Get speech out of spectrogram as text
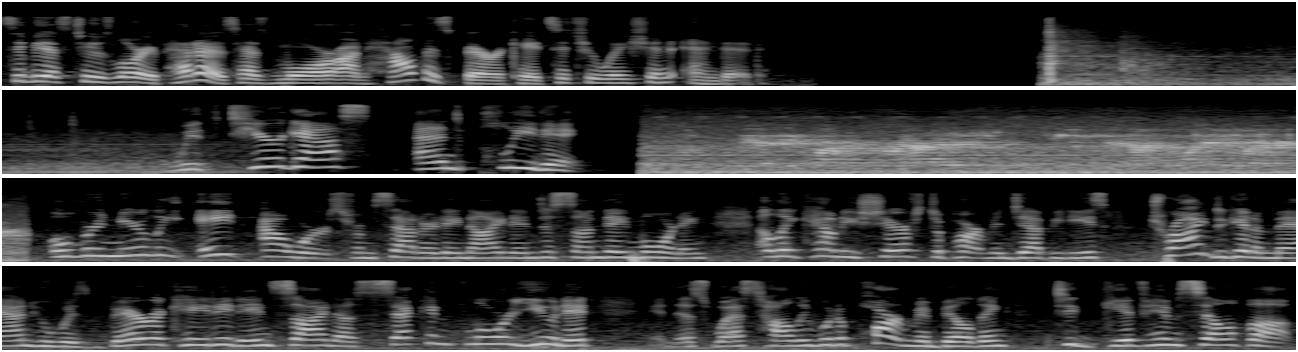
CBS 2's Lori Perez has more on how this barricade situation ended. With tear gas and pleading. Over nearly eight hours from Saturday night into Sunday morning, LA County Sheriff's Department deputies tried to get a man who was barricaded inside a second floor unit in this West Hollywood apartment building to give himself up.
